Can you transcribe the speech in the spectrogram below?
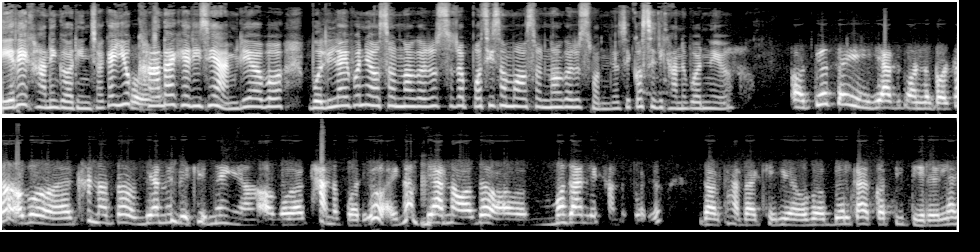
धेरै खाने गरिन्छ क्या? यो खाँदाखेरि चाहिँ हामीले अब भोलिलाई पनि असर नगरोस् र पछिसम्म असर नगरोस् भनेर चाहिँ कसरी खानुपर्ने हो? त्यो चाहिँ याद गर्नुपर्छ। अब खाना त बिहानैदेखि नै अब खानु पर्यो होइन? बिहान अझ मजाले खानु पर्यो। डर खाँदाखेरि अब बेलुका कति धेरैलाई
